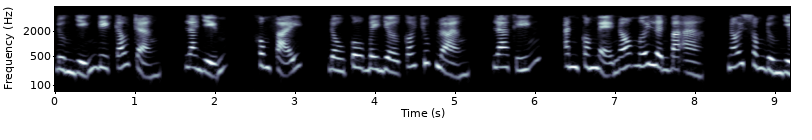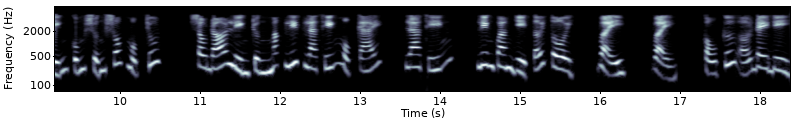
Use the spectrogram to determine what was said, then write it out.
đường diễn đi cáo trạng, La Diễm, không phải, đầu cô bây giờ có chút loạn, La Thiến, anh con mẹ nó mới lên ba à nói xong đường diễn cũng sửng sốt một chút, sau đó liền trừng mắt liếc La Thiến một cái, La Thiến, liên quan gì tới tôi, vậy, vậy, cậu cứ ở đây đi,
